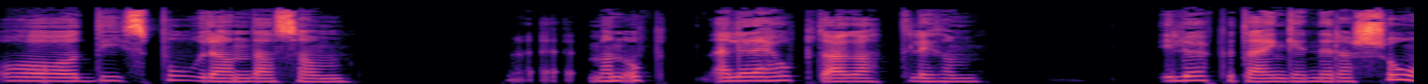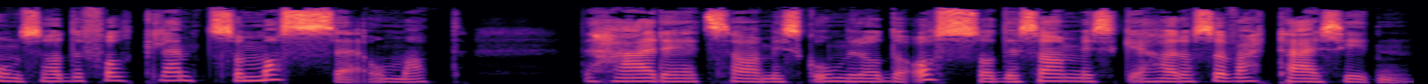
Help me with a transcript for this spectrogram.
og de sporene da som, man opp, Eller jeg oppdaga at liksom i løpet av en generasjon så hadde folk glemt så masse om at det her er et samisk område også, det samiske har også vært her siden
